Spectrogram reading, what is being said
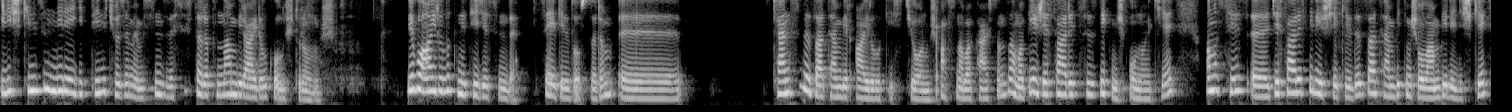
ilişkinizin nereye gittiğini çözememişsiniz ve siz tarafından bir ayrılık oluşturulmuş. Ve bu ayrılık neticesinde sevgili dostlarım e, kendisi de zaten bir ayrılık istiyormuş aslına bakarsanız ama bir cesaretsizlikmiş onunki. Ama siz e, cesaretli bir şekilde zaten bitmiş olan bir ilişki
